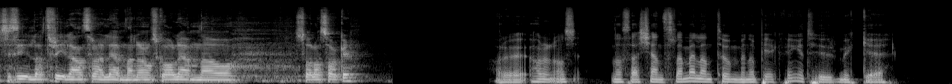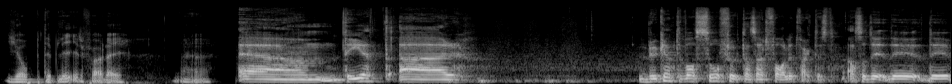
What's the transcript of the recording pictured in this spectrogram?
se till att frilansarna lämnar när de ska lämna och sådana saker. Har du, har du någon, någon så känsla mellan tummen och pekfingret hur mycket jobb det blir för dig? Um, det är det brukar inte vara så fruktansvärt farligt faktiskt. Alltså det, det, det,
